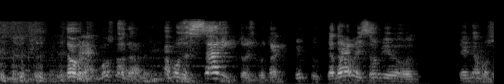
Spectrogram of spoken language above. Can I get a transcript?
Dobra, z sali ktoś, bo tak my tu gadamy sobie o tego, może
